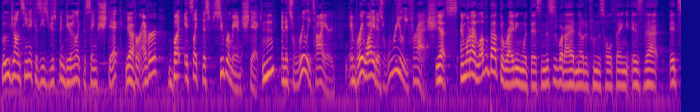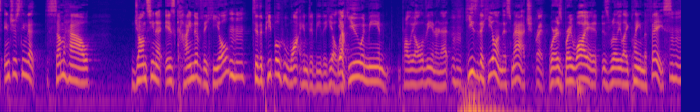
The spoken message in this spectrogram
boo John Cena because he's just been doing like the same shtick Yeah. forever, but it's like this Superman shtick, and it's really tired. And Bray Wyatt is really fresh. Yes, and what I love about the writing with this, and this is what I had noted from this whole thing, is that it's interesting that somehow John Cena is kind of the heel to the people who want him to be the heel, like Mm-hmm. Yeah. Mm-hmm. you and me and probably all of the internet. He's the heel in this match, Right. Whereas Bray Wyatt is really like playing the face. Mm-hmm.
